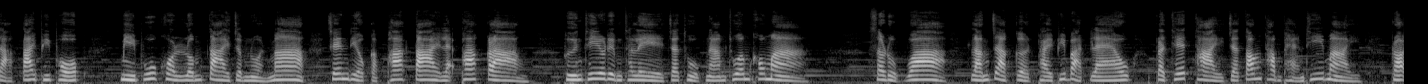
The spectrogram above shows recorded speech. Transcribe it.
จากใต้พิภพ มีผู้คนล้มตายจำนวนมาก เช่นเดียวกับภาคใต้และภาคกลาง พื้นที่ริมทะเลจะถูกน้ำท่วมเข้ามา สรุปว่าหลังจากเกิดภัยพิบัติแล้ว ประเทศไทยจะต้องทำแผนที่ใหม่ เพราะ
